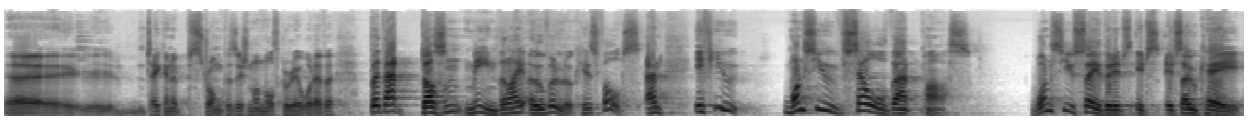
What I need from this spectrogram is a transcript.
uh, taken a strong position on North Korea, whatever. But that doesn't mean that I overlook his faults. And if you, once you sell that pass, once you say that it's, it's, it's okay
